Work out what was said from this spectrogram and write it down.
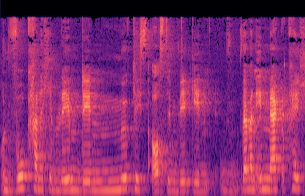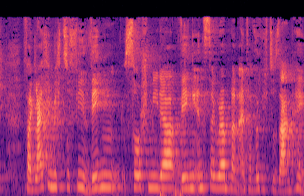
und wo kann ich im Leben denen möglichst aus dem Weg gehen. Wenn man eben merkt, okay, ich vergleiche mich zu viel wegen Social Media, wegen Instagram, dann einfach wirklich zu sagen, hey,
